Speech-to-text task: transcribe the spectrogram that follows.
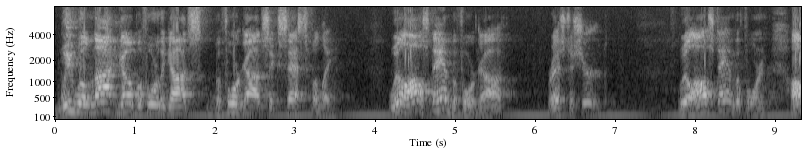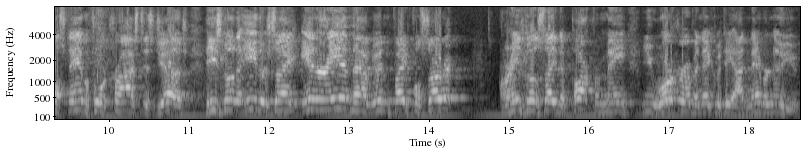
We will not go before, the God, before God successfully We'll all stand before God, rest assured. We'll all stand before Him. All stand before Christ as judge. He's going to either say, Enter in, thou good and faithful servant, or He's going to say, Depart from me, you worker of iniquity, I never knew you.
